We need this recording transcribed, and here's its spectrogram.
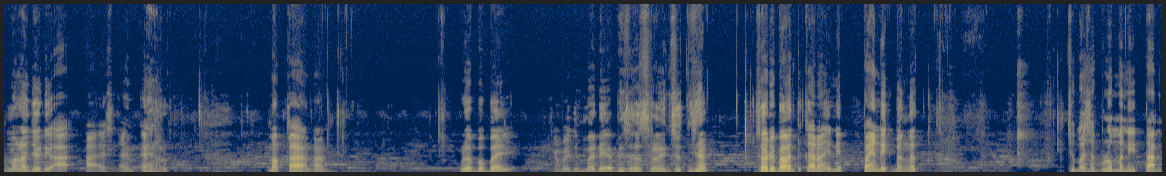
malah jadi A ASMR makanan. Udah bye bye. Sampai jumpa di episode selanjutnya. Sorry banget karena ini pendek banget. Cuma 10 menitan.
